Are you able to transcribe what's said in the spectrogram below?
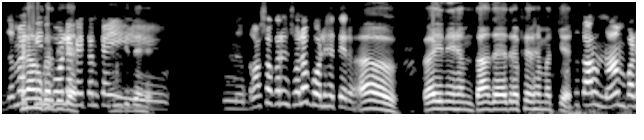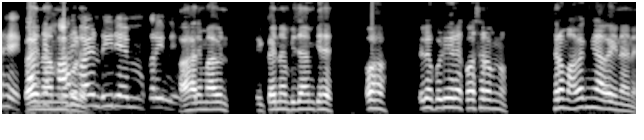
જમાય કિન બોલે કઈ તને. કઈ છોલો બોલે હે તેરે. આવ કઈ નહીં એમ ત્યાં જાય એટલે ફેર હેમત કે. તું તારું નામ પડે. કઈ નામ નહીં પડે. આવીને રહી રે એમ કરીને. હારીમાં આવીને એ કઈ ના બીજા એમ કે ઓહ એટલે પડી રે કો શરમનું શરમ આવે કે નહીં આવે એના ને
